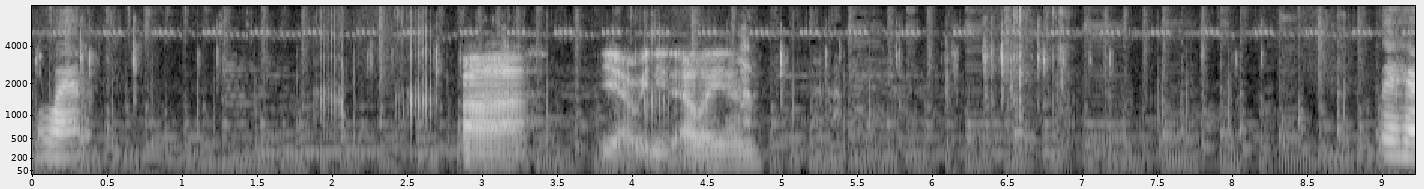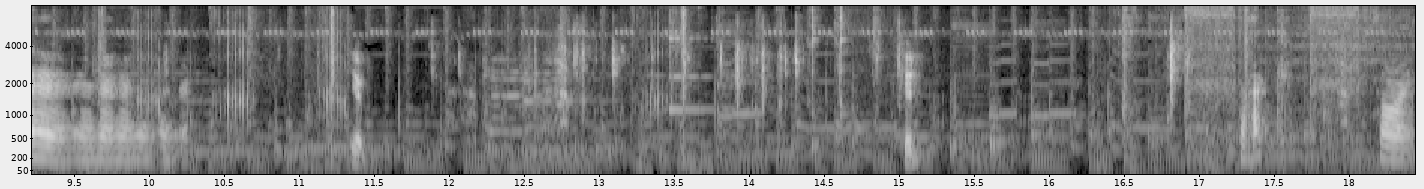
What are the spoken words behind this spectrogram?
Land. Uh, yeah, we need LAN. Yep. Good. Stuck. Sorry.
